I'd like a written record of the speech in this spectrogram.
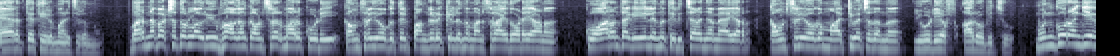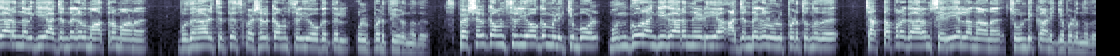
നേരത്തെ തീരുമാനിച്ചിരുന്നു. ഭരണപക്ഷത്തുള്ള ഒരു വിഭാഗം കൗൺസിലർമാർ കൂടി കൗൺസിൽ യോഗത്തിൽ പങ്കെടുക്കില്ലെന്ന് മനസ്സിലായതോടെയാണ് ക്വാറം തികയില്ലെന്ന് തിരിച്ചറിഞ്ഞ മേയർ കൗൺസിൽ യോഗം മാറ്റിവെച്ചതെന്ന് യു ഡി എഫ് ആരോപിച്ചു. മുൻകൂർ അംഗീകാരം നൽകിയ അജണ്ടകൾ മാത്രമാണ് ബുധനാഴ്ചത്തെ സ്പെഷ്യൽ കൗൺസിൽ യോഗത്തിൽ ഉൾപ്പെടുത്തിയിരുന്നത്. സ്പെഷ്യൽ കൗൺസിൽ യോഗം വിളിക്കുമ്പോൾ മുൻകൂർ അംഗീകാരം നേടിയ അജണ്ടകൾ ഉൾപ്പെടുത്തുന്നത് ചട്ടപ്രകാരം ശരിയല്ലെന്നാണ് ചൂണ്ടിക്കാണിക്കപ്പെടുന്നത്.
